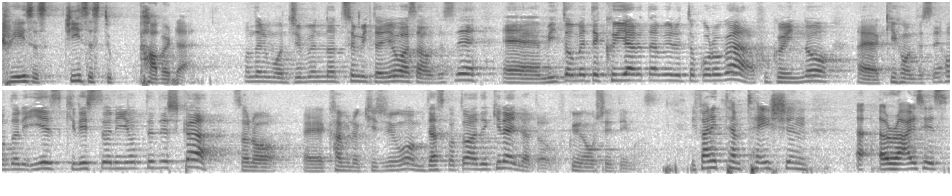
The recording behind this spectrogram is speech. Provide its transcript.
Jesus, Jesus to cover that. 本当にもう自分の罪と弱さをですね、えー認めて悔い改めるところが福音の、えー基本ですね本当にイエス・キリストによってでしかその、えー神の基準を満たすことはできないんだと福音は教えています If any temptation uh, arises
